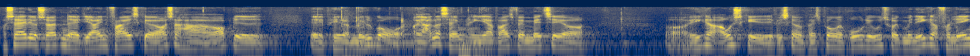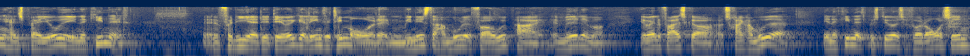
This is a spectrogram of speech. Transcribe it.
Og så er det jo sådan, at jeg faktisk også har oplevet øh, Peter Mølgaard, og i andre sammenhæng, jeg har faktisk været med til at og ikke at afskede, det skal man passe på med at bruge det udtryk, men ikke at forlænge hans periode i Energinet. Fordi at det, det er jo ikke alene til Klimarådet, at en minister har mulighed for at udpege medlemmer. Jeg valgte faktisk at, at trække ham ud af Energinets bestyrelse for et år siden,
